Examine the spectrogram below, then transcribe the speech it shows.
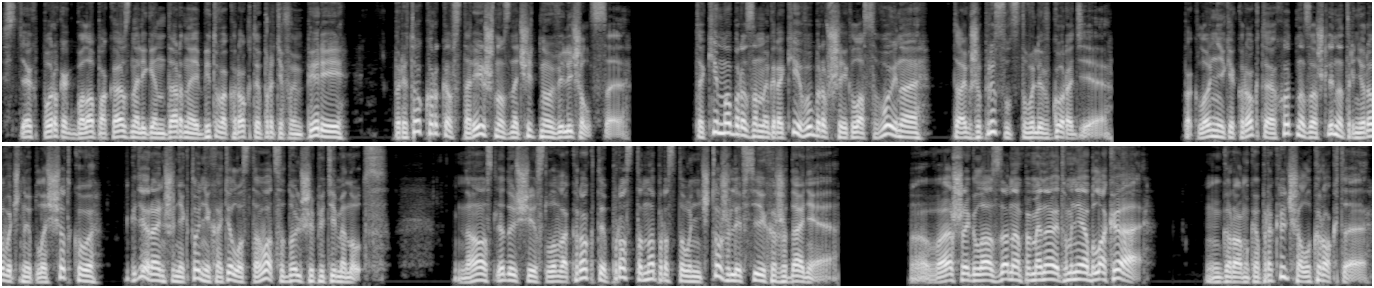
С тех пор, как была показана легендарная битва Крокты против Империи, приток орков старейшину значительно увеличился. Таким образом, игроки, выбравшие класс воина, также присутствовали в городе. Поклонники Крокта охотно зашли на тренировочную площадку, где раньше никто не хотел оставаться дольше пяти минут. Но следующие слова Крокты просто-напросто уничтожили все их ожидания. «Ваши глаза напоминают мне облака!» Громко прокричал Крокта.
